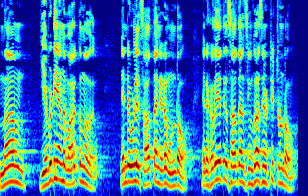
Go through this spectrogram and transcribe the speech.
നാം എവിടെയാണ് പാർക്കുന്നത്? എന്റെ ഉള്ളിൽ സാത്താൻ ഇടമുണ്ടോ? എന്റെ ഹൃദയത്തിൽ സാത്താൻ സിംഹാസനം ഇട്ടിട്ടുണ്ടോ?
